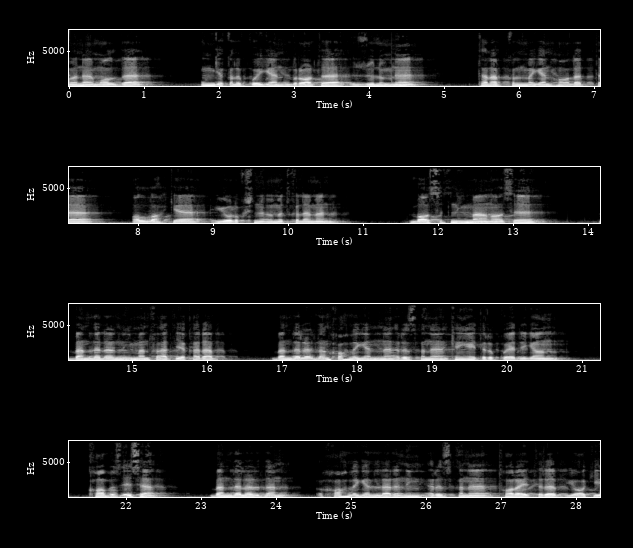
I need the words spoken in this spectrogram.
va na molda unga qilib qo'ygan birorta zulmni talab qilmagan holatda allohga yo'liqishni umid qilaman. Bositning ma'nosi bandalarning manfaatiga qarab bandalardan xohlaganni rizqini kengaytirib qo'yadigan. Qobiz esa bandalardan xohlaganlarining rizqini toraytirib yoki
